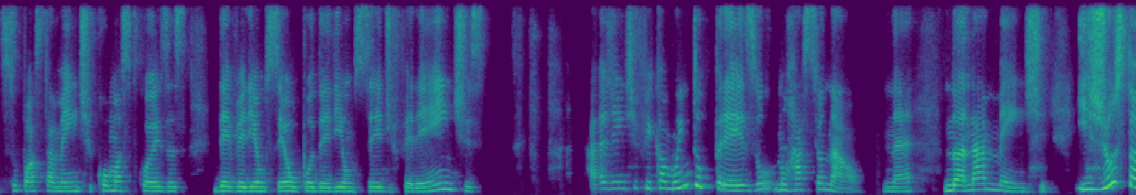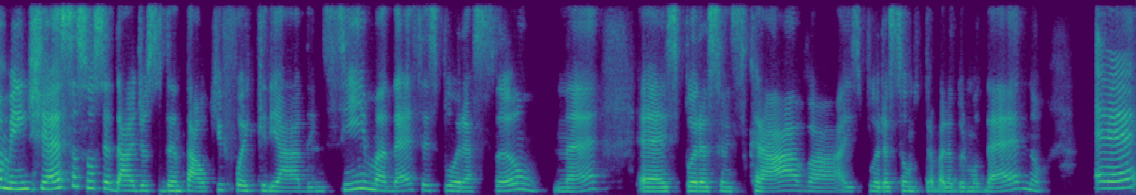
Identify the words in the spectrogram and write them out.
supostamente como as coisas deveriam ser ou poderiam ser diferentes, a gente fica muito preso no racional né, na, na, mente. E justamente essa sociedade ocidental que foi criada em cima dessa exploração, né, é, exploração escrava, a exploração do trabalhador moderno, é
